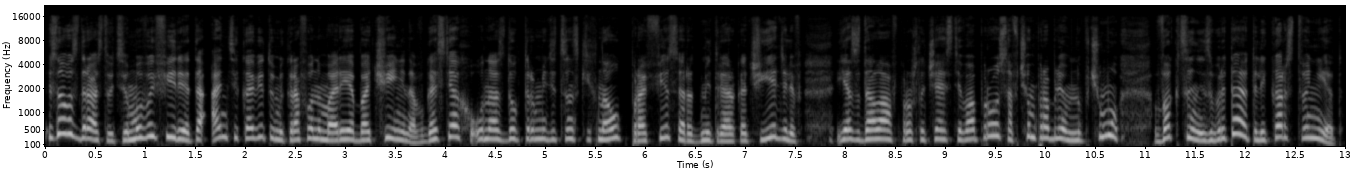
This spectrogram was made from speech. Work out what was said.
И снова здравствуйте. Мы в эфире. Это антиковид у микрофона Мария Баченина. В гостях у нас доктор медицинских наук, профессор Дмитрий Аркадьевич Еделев. Я задала в прошлой части вопрос, а в чем проблема? Ну почему вакцины изобретают, а лекарства нет?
